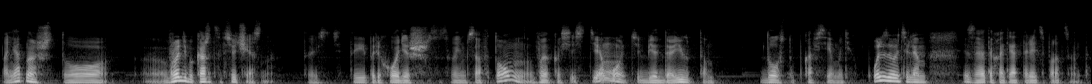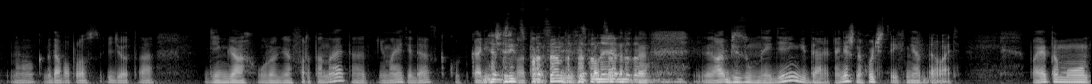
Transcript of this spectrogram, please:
Понятно, что вроде бы кажется все честно. То есть ты приходишь со своим софтом в экосистему, тебе дают там доступ ко всем этим пользователям, и за это хотят 30%. Но когда вопрос идет о деньгах уровня Fortnite, понимаете, да, с какой количество... 30%, там, 30% это, наверное, это там... безумные деньги, да, конечно, хочется их не отдавать. Поэтому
